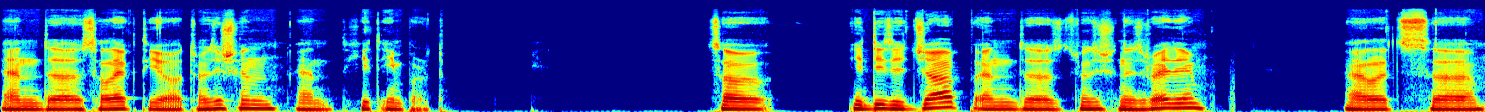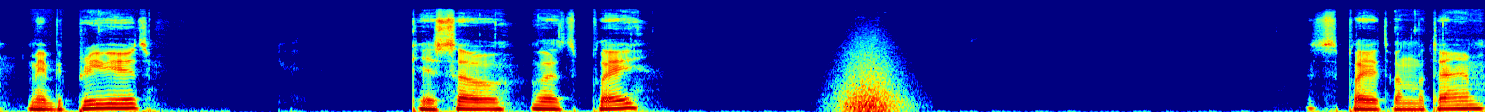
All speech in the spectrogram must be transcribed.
and uh, select your transition and hit import. So it did its job and uh, the transition is ready. Uh, let's maybe preview it. Okay, so let's play. Let's play it one more time.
